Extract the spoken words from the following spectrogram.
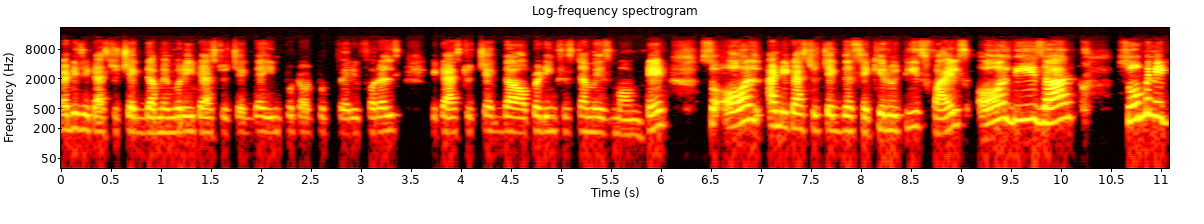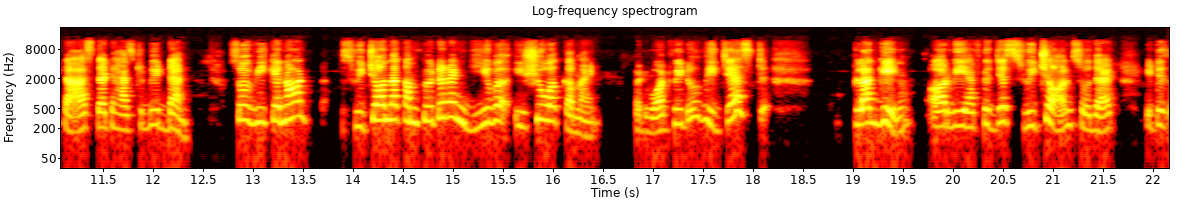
That is, it has to check the memory, it has to check the input output peripherals, it has to check the operating system is mounted. So all, and it has to check the securities files. All these are so many tasks that has to be done. So we cannot switch on the computer and give a issue a command. But what we do, we just plug in or we have to just switch on so that it is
